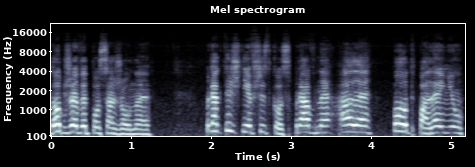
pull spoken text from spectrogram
dobrze wyposażone, praktycznie wszystko sprawne, ale po odpaleniu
